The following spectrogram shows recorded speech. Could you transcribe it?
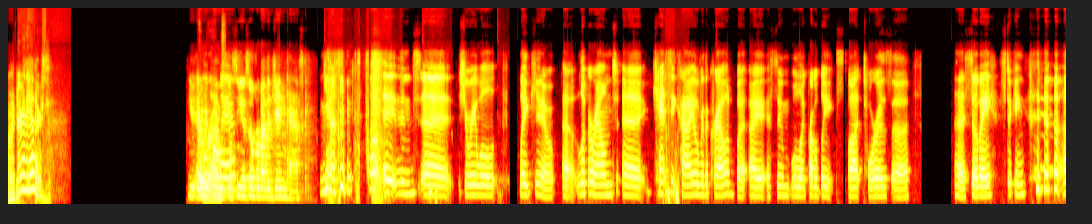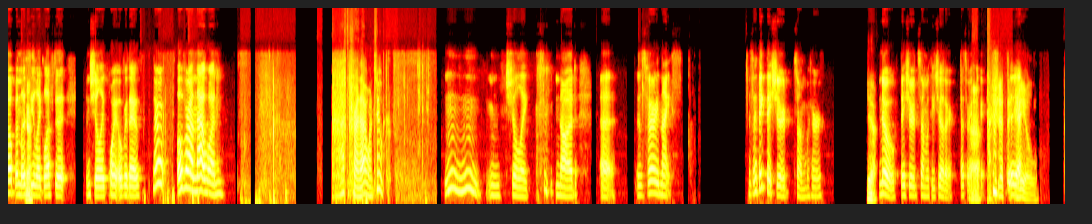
I Where are the others? You You're everyone around. will see us over by the gin cask. Yeah. oh, and uh, Shori will like you know uh, look around. Uh, can't see Kai over the crowd, but I assume will like probably spot Tora's uh, uh, sobe sticking up unless Yeah. he like left it, and she'll like point over there. No, over on that one. I have to try that one too. mm And she'll like nod. Uh, it's very nice. Because I think they shared some with her. Yeah. No, they shared some with each other. That's right. Ah. Okay. Shared the So, yeah. ale.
